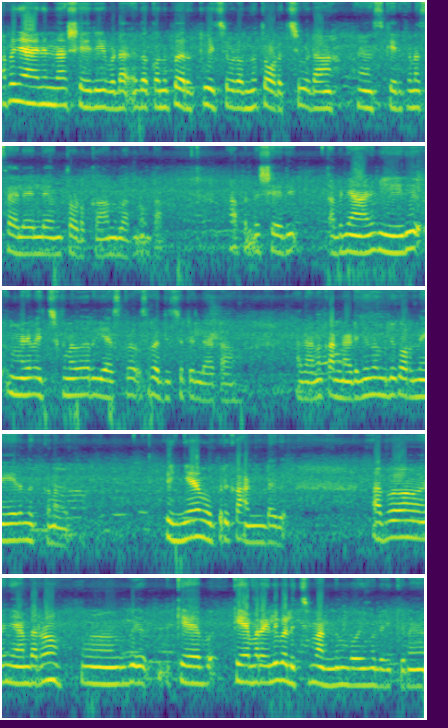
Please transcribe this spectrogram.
അപ്പോൾ ഞാനെന്നാൽ ശരി ഇവിടെ ഇതൊക്കെ ഒന്ന് പെറുക്കി വെച്ച് ഇവിടെ ഒന്ന് തുടച്ച് വിടാം. സംസ്കരിക്കണ സ്ഥലമല്ലേ ഒന്ന് തുടക്കാമെന്ന് പറഞ്ഞു കേട്ടോ അപ്പം എന്നാൽ ശരി. അപ്പം ഞാൻ വീട് ഇങ്ങനെ വെച്ചിരിക്കുന്നത് റിയാസ്ക്ക് ശ്രദ്ധിച്ചിട്ടില്ല കേട്ടോ. അതാണ് കണ്ണാടിന്റെ മുമ്പിൽ കുറേ നേരം നിൽക്കണത് പിന്നെയാണ് മൂപ്പര് കണ്ടത്. അപ്പോൾ ഞാൻ പറഞ്ഞു ക്യാബ് ക്യാമറയിൽ വെളിച്ചം വന്നും പോയി കൊണ്ടിരിക്കണത്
